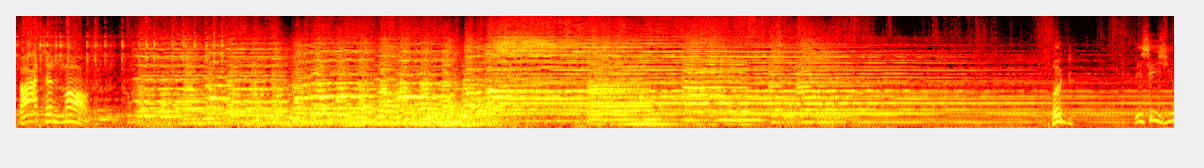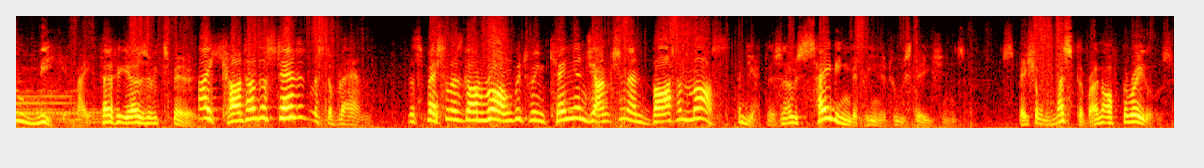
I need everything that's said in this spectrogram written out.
Barton Moss. Hood, this is unique in my 30 years of experience. I can't understand it, Mr. Bland. The special has gone wrong between Kenyon Junction and Barton Moss. And yet there's no siding between the two stations. Special must have run off the rails,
